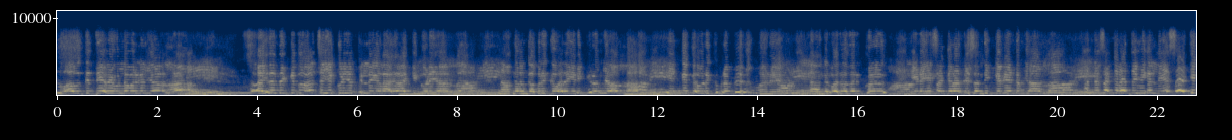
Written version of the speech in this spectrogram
துவாவுக்கு தேவை உள்ளவர்கள் யா செய்யக்கூடிய பிள்ளைகளாக ஆக்கி கொடியா நாங்களும் கபருக்கு வர இருக்கிறோம் யா எங்க கபருக்கு ரப்பே நாங்கள் வருவதற்குள் இடையே சக்கராத்தை சந்திக்க வேண்டும் யா அந்த சக்கராத்தை மிக லேசாக்கி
